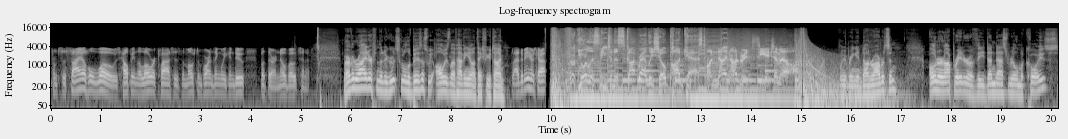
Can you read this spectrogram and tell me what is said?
from societal woes, helping the lower class is the most important thing we can do, but there are no votes in it. Marvin Ryder from the DeGroote School of Business. We always love having you on. Thanks for your time. Glad to be here, Scott. You're listening to the Scott Radley Show podcast on 900 CHML. Let me bring in Don Robertson, owner and operator of the Dundas Real McCoys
